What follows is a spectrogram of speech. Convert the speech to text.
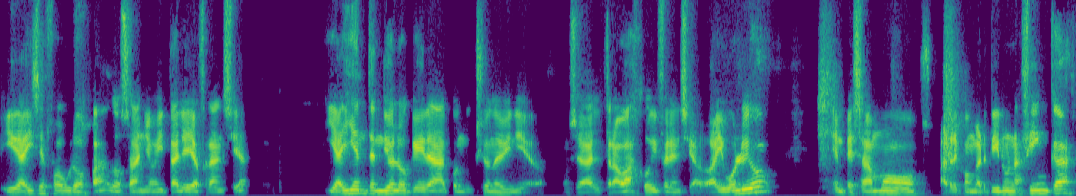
y de ahí se fue a Europa, dos años, a Italia y a Francia. y ahí entendió lo que era conducción de viñedo, o sea, el trabajo diferenciado. Ahí volvió, empezamos a reconvertir una finca,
